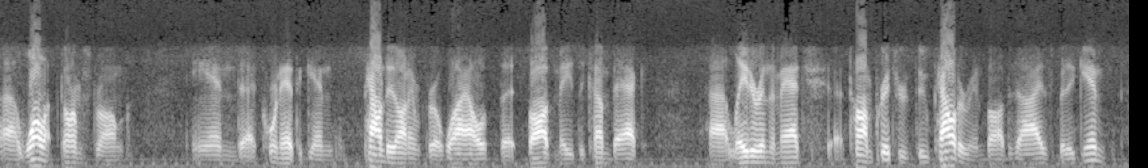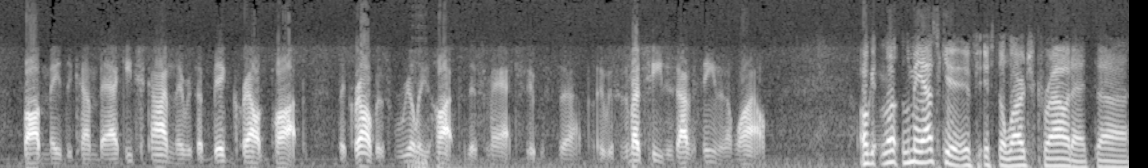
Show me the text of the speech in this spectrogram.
uh, walloped Armstrong, and uh, Cornette again pounded on him for a while, but Bob made the comeback. Uh, later in the match, uh, Tom Pritchard threw powder in Bob's eyes, but again, Bob made the comeback. Each time there was a big crowd pop. The crowd was really hot for this match. It was uh, it was as much heat as I've seen in a while. Okay, let, let me ask you if, if the large crowd at uh,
